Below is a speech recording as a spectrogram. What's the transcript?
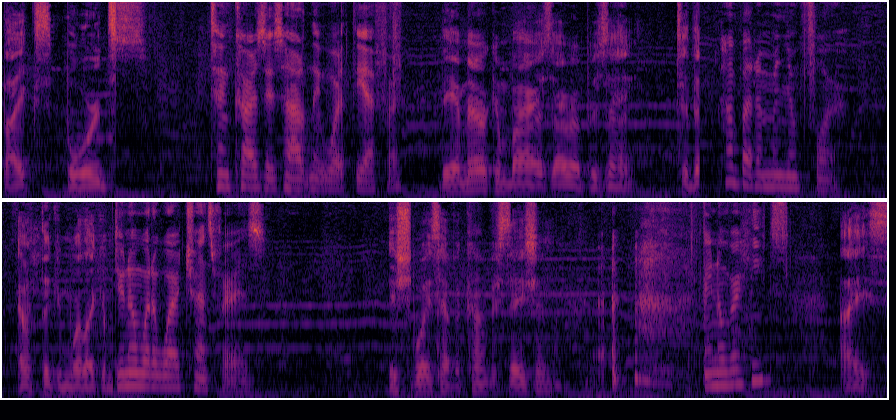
bikes, boards. Ten cars is hardly worth the effort. The American buyers I represent, to them, How about a million four? I was thinking more like a. Do you know what a wire transfer is? Ish boys have a conversation? Brain overheats? Ice.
